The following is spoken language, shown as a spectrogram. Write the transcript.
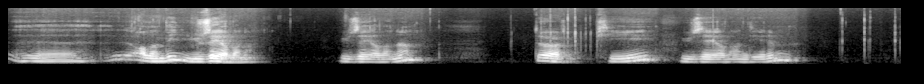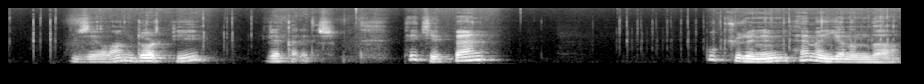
E, alan değil, yüzey alanı. Yüzey alanı 4 pi yüzey alan diyelim. Yüzey alan 4 pi r karedir. Peki ben bu kürenin hemen yanında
